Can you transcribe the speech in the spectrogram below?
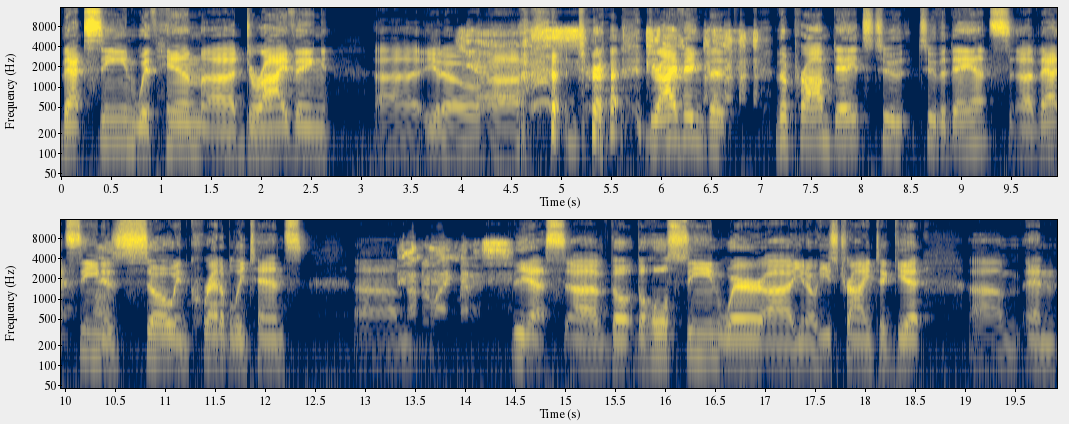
That scene with him uh, driving, uh, you know, uh, driving the the prom dates to to the dance. Uh, that scene oh. is so incredibly tense. Um, the underlying menace. Yes, uh, the the whole scene where uh, you know he's trying to get um, and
